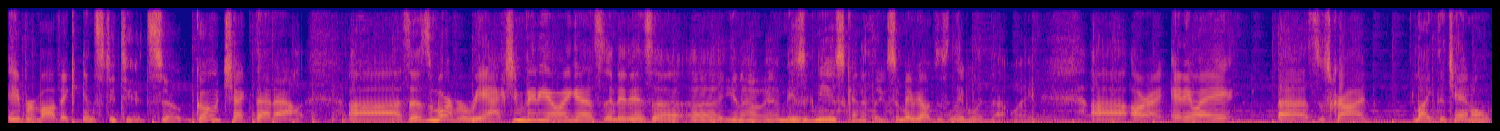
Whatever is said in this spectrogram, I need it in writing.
Abramovic Institute. So go check that out. Uh, so this is more of a reaction video, I guess, and it is a, a, you know a music news kind of thing. So maybe I'll just label it that way. Uh, all right. Anyway, uh, subscribe, like the channel,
